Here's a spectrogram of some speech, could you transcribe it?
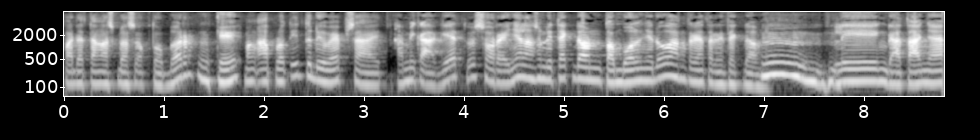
pada tanggal 11 Oktober Oke. mengupload itu di website. Kami kaget, terus sorenya langsung di take down, tombolnya doang ternyata di take down. Hmm. Link, datanya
